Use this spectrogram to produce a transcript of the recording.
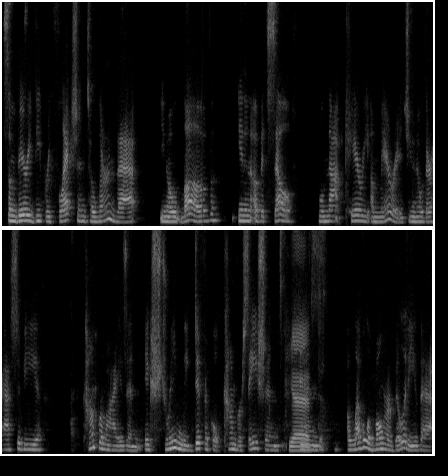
some very deep reflection to learn that, you know, love in and of itself will not carry a marriage. You know, there has to be compromise and extremely difficult conversations yes. and a level of vulnerability that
